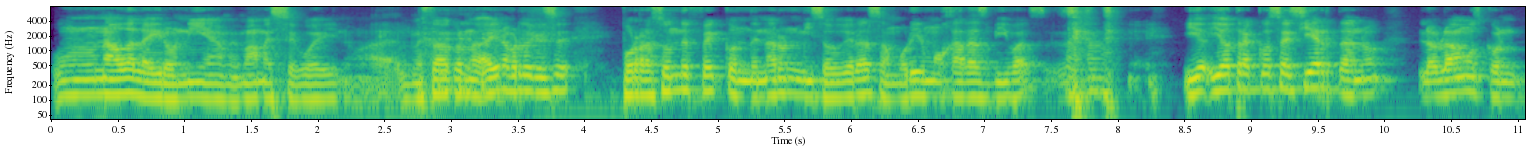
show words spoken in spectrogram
una oda a la ironía, me mama ese güey, ¿no? Ah, me estaba acordando, hay una parte que dice, por razón de fe condenaron mis hogueras a morir mojadas vivas. y, y otra cosa es cierta, ¿no? Lo hablábamos con,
